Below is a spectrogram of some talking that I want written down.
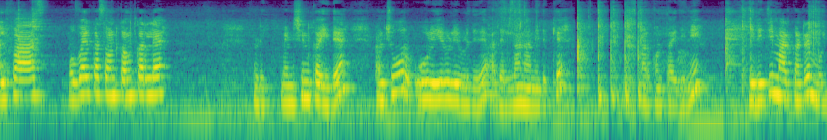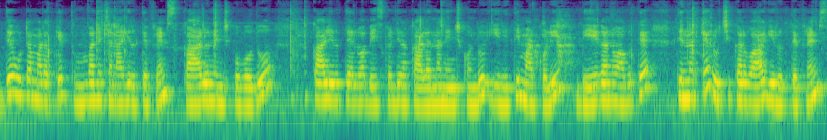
ಅಲ್ಫಾಸ್ ಮೊಬೈಲ್ ಕಾ ಸೌಂಡ್ ಕಮ್ ಕರ್ಲೆ. ನೋಡಿ, ಮೆಣಸಿನ್ಕಾಯಿ ಇದೆ. ಒಂಚೂರು ಹುಳಿ, ಈರುಳ್ಳಿ ಉಳಿದಿದೆ. ಅದೆಲ್ಲ ನಾನು ಇದಕ್ಕೆ ಮಿಕ್ಸ್ ಮಾಡ್ಕೊತಾ ಇದ್ದೀನಿ ಈ ರೀತಿ ಮಾಡ್ಕೊಂಡ್ರೆ ಮುದ್ದೆ ಊಟ ಮಾಡೋಕ್ಕೆ ತುಂಬಾ ಚೆನ್ನಾಗಿರುತ್ತೆ ಫ್ರೆಂಡ್ಸ್ ಕಾಳು ನೆಂಚ್ಕೋಬೋದು. ಕಾಳಿರುತ್ತೆ ಅಲ್ವಾ, ಬೇಯಿಸ್ಕೊಂಡಿರೋ ಕಾಳನ್ನು ನೆಂಚ್ಕೊಂಡು ಈ ರೀತಿ ಮಾಡ್ಕೊಳ್ಳಿ. ಬೇಗನೂ ಆಗುತ್ತೆ. ತಿನ್ನೋಕ್ಕೆ ರುಚಿಕರವಾಗಿರುತ್ತೆ ಫ್ರೆಂಡ್ಸ್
